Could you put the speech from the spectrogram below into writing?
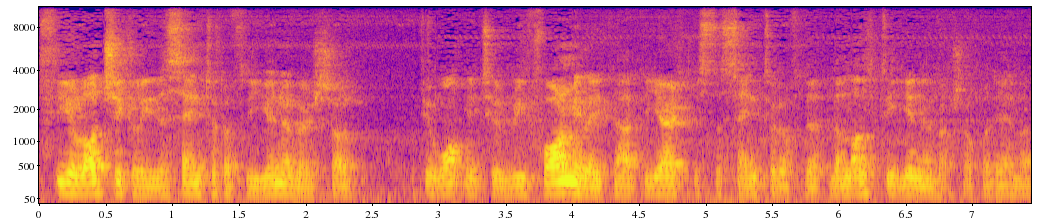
theologically the center of the universe. Or if you want me to reformulate that, the earth is the center of the, the multi universe or whatever.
